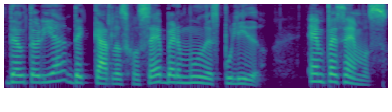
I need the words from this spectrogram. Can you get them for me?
de autoría de Carlos José Bermúdez Pulido. Empecemos.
